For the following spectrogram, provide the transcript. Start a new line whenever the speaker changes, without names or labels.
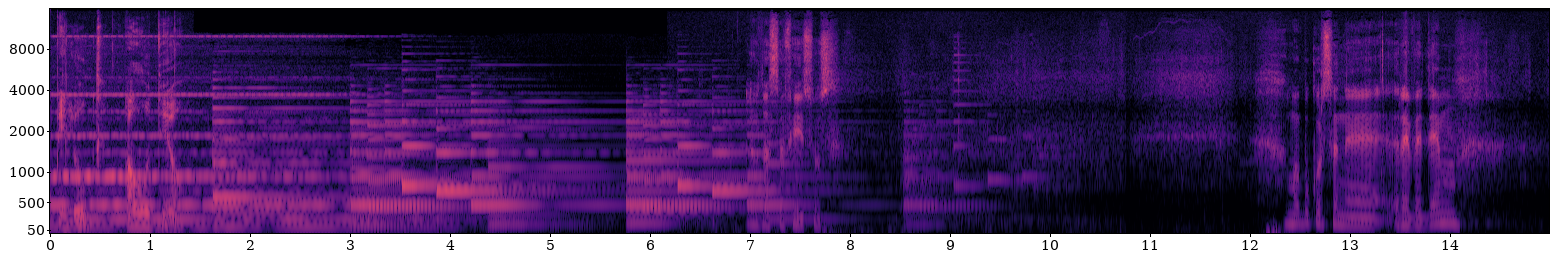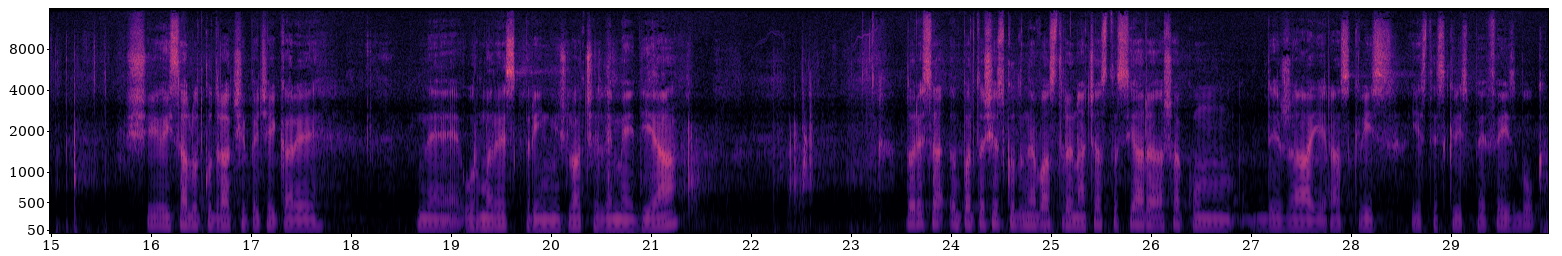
Epilog audio
Lăudați să fie Iisus. Mă bucur să ne revedem și îi salut cu drag și pe cei care ne urmăresc prin mijloacele media. Doresc să împărtășesc cu dumneavoastră în această seară, așa cum deja era scris, este scris pe Facebook,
